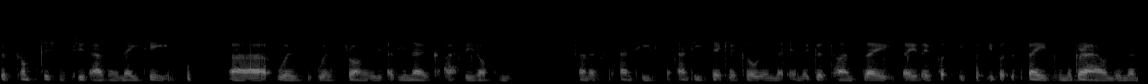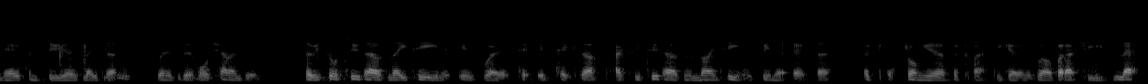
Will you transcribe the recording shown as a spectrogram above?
the competition in 2018 uh, was strong. As you know, capacity is often kind of anti-cyclical. In the good times, they put you put you put the spades in the ground, and then they open two years later when it's a bit more challenging. So we saw 2018 is where it picked up. Actually, 2019 has been a strong year for capacity going as well. But actually less,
